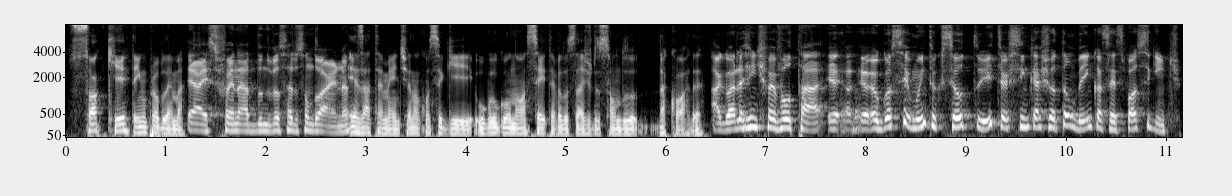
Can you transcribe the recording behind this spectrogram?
Só que tem um problema. É, isso foi na velocidade do som do ar, né? Exatamente, eu não consegui. O Google não aceita a velocidade do som do- da corda. Agora a gente vai voltar. Eu, eu- eu gostei muito que o seu Twitter se encaixou tão bem com essa resposta seguinte.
